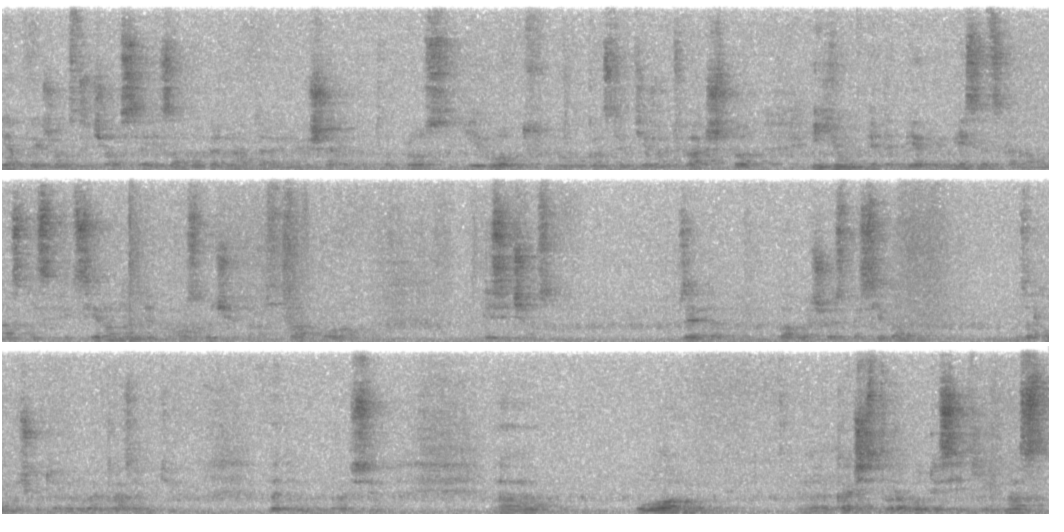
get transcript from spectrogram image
Я приезжал, встречался и с губернатором, мы решали этот вопрос. И вот могу констатировать факт, что июнь это первый месяц, когда у нас не зафиксировано ни одного случая воровства по Лисичанску. За это вам большое спасибо, за помощь, которую вы оказываете в этом вопросе. Э, По э, качеству работы сети. У нас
